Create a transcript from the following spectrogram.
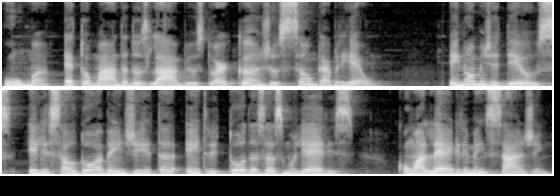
Uma é tomada dos lábios do arcanjo São Gabriel. Em nome de Deus, ele saudou a bendita entre todas as mulheres com alegre mensagem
